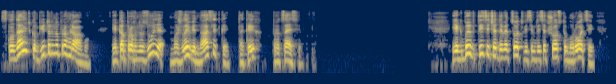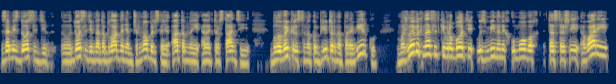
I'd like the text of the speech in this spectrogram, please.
складають комп'ютерну програму, яка прогнозує можливі наслідки таких процесів. Якби в 1986 році замість дослідів, е, дослідів над обладнанням Чорнобильської атомної електростанції було використано комп'ютерну перевірку, можливих наслідків роботи у змінених умовах та страшній аварії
